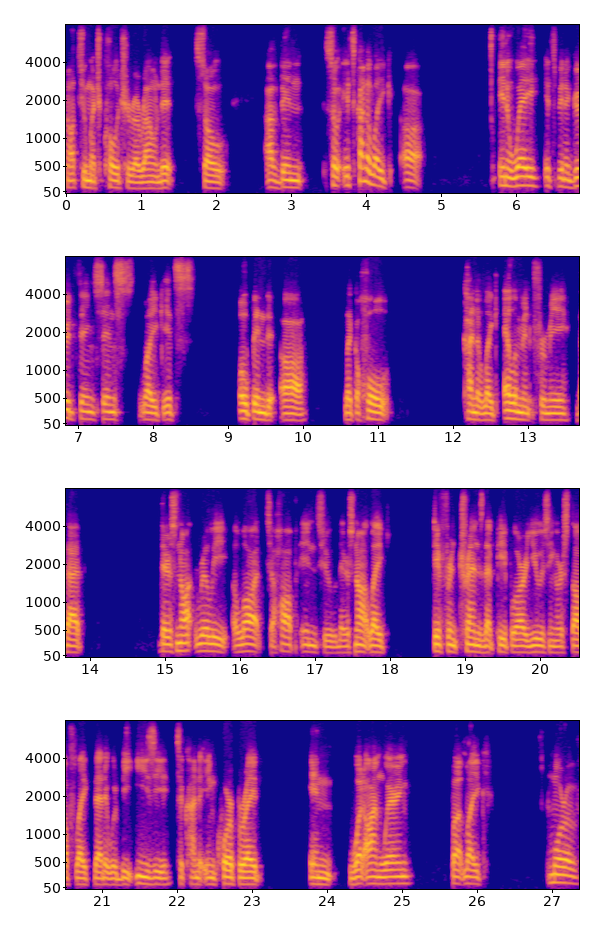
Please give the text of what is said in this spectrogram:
not too much culture around it. So I've been so it's kind of like uh in a way it's been a good thing since like it's opened uh like a whole kind of like element for me that there's not really a lot to hop into. There's not like different trends that people are using or stuff like that. It would be easy to kind of incorporate in what I'm wearing, but like more of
